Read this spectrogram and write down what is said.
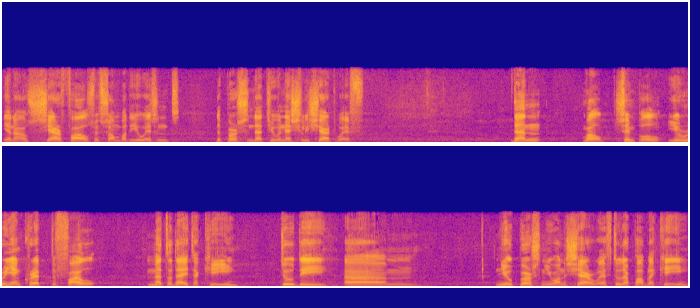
you know, share files with somebody who isn't the person that you initially shared with. Then well, simple. You re-encrypt the file metadata key to the um, new person you want to share with, to their public key.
